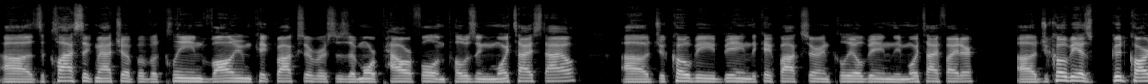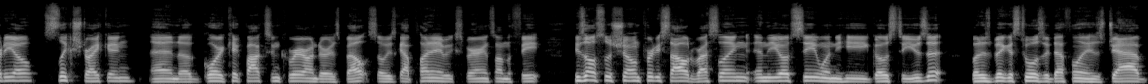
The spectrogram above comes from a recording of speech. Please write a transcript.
Uh, it's a classic matchup of a clean volume kickboxer versus a more powerful, imposing Muay Thai style. Uh, Jacoby being the kickboxer and Khalil being the Muay Thai fighter. Uh, Jacoby has good cardio, slick striking, and a glory kickboxing career under his belt, so he's got plenty of experience on the feet. He's also shown pretty solid wrestling in the UFC when he goes to use it, but his biggest tools are definitely his jab,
